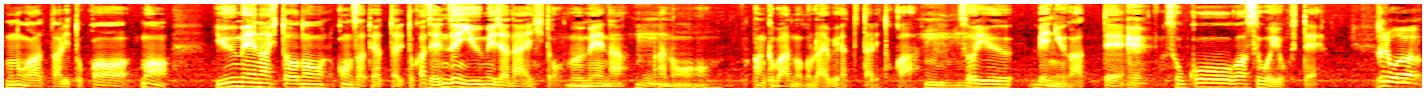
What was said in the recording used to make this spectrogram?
ものがあったりとかまあ有名な人のコンサートやったりとか全然有名じゃない人無名な、うん。あのパンクバンドのライブやってたりとか、うんそういうベニューがあって、えそこがすごい良くて。それは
